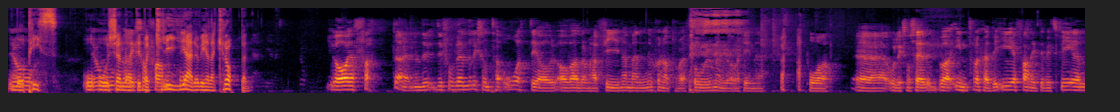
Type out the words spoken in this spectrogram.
Och må piss. Och, Jo, och känna men att det liksom bara kliar över hela kroppen. Ja, jag fattar, fattar, men du, du får väl ändå liksom ta åt dig av, av alla de här fina människorna på de här forumen du har varit inne på. Eh, och liksom säga, bara intala själv, det är fan inte mitt fel.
